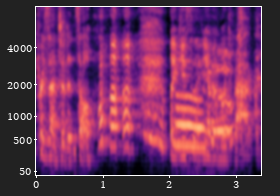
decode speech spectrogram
presented itself. like you oh, said, you haven't looked back.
